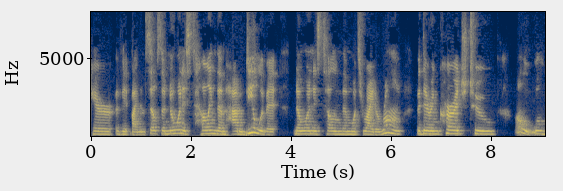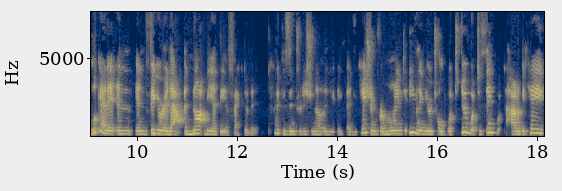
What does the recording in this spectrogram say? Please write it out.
care of it by themselves. So no one is telling them how to deal with it. No one is telling them what's right or wrong, but they're encouraged to, oh, well, look at it and, and figure it out and not be at the effect of it. Because in traditional edu education, from morning to evening, you're told what to do, what to think, what, how to behave,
